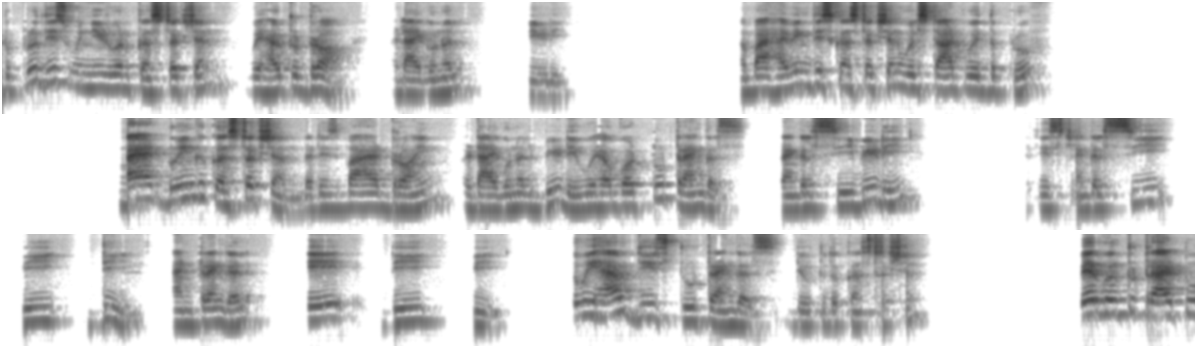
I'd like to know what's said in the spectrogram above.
To prove this, we need one construction. We have to draw a diagonal BD. Now, by having this construction, we'll start with the proof. By doing a construction, that is by drawing a diagonal BD, we have got two triangles. Triangle CBD, that is triangle CBD and triangle ADB. So we have these two triangles due to the construction we are going to try to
